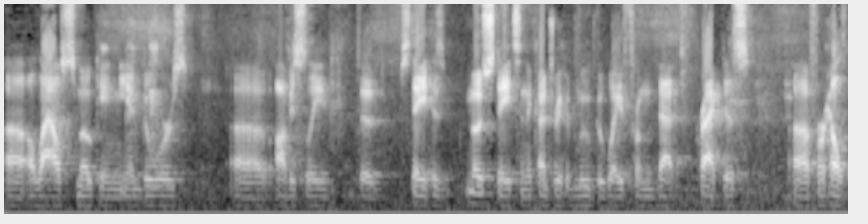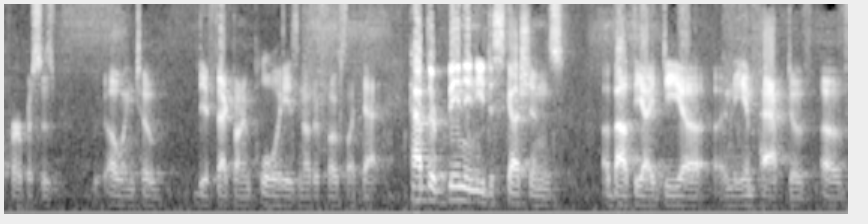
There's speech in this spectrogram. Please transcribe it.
allow smoking indoors. Uh, obviously, the state has, most states in the country have moved away from that practice uh, for health purposes, owing to the effect on employees and other folks like that. Have there been any discussions about the idea and the impact of, of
